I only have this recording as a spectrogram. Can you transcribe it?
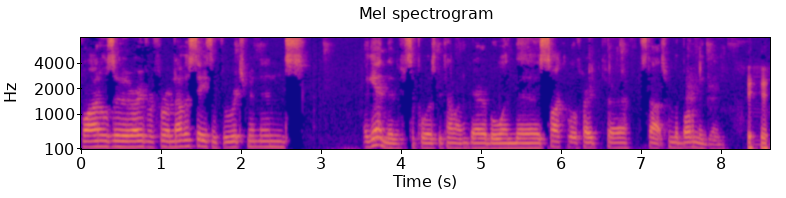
finals are over for another season for Richmond and again the supporters become unbearable and the cycle of hope uh, starts from the bottom again.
